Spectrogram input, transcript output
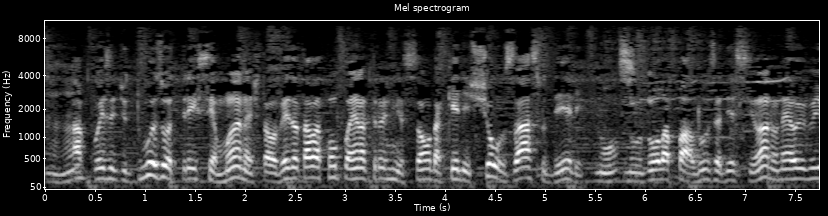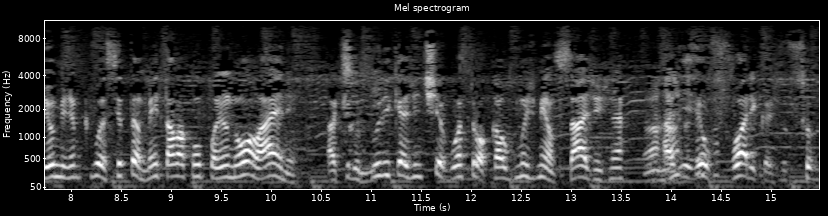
Aham. Há coisa de duas ou três semanas, talvez, eu tava acompanhando a transmissão daquele showzaço dele Nossa. no Lollapalooza desse ano, né? Eu, eu me lembro que você também estava acompanhando online aquilo tudo e que a gente chegou a trocar algumas mensagens, né? Aham. ali eufóricas sobre,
